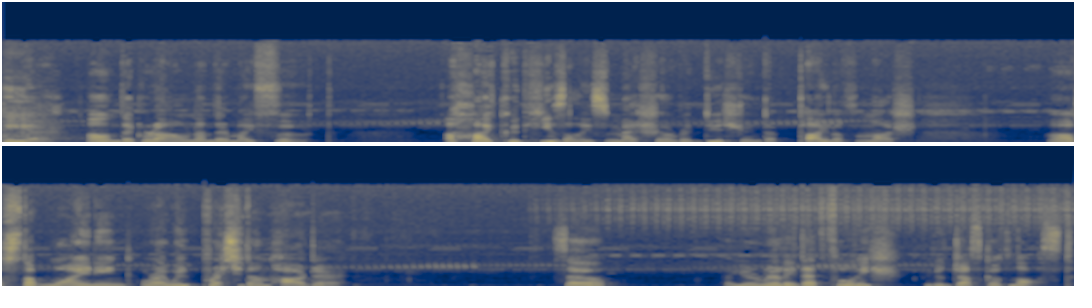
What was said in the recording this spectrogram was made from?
Here, on the ground under my foot. I could easily smash and reduce you into a pile of mush. Oh, stop whining, or I will press you down harder. So, are you really that foolish? You just got lost.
